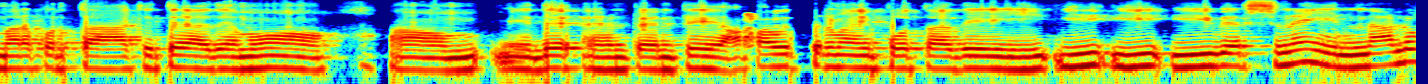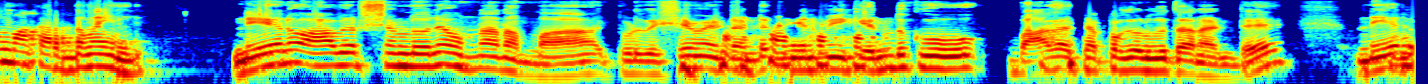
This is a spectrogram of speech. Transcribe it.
మరొకరు తాకితే అదేమో ఆ, ఇదే ఏంటంటే అపవిత్రం అయిపోతుంది ఈ ఈ ఈ వెర్షనే ఇన్నాళ్ళు మాకు అర్థమైంది. నేను ఆ వెర్షన్లోనే ఉన్నానమ్మా. ఇప్పుడు విషయం ఏంటంటే నేను మీకు ఎందుకు బాగా చెప్పగలుగుతానంటే నేను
